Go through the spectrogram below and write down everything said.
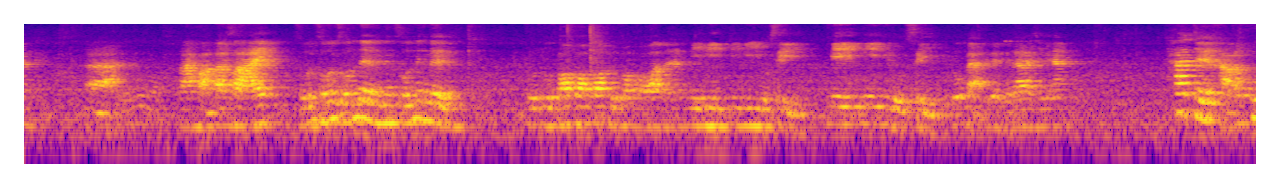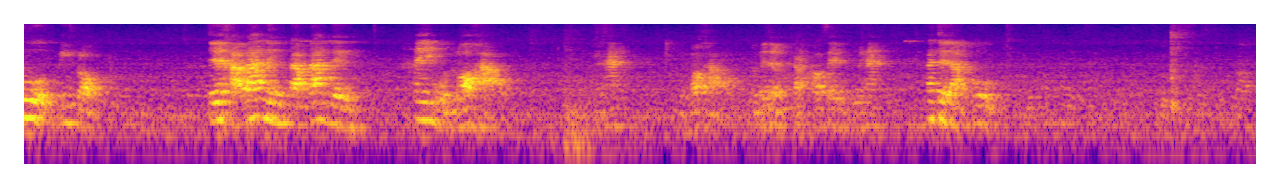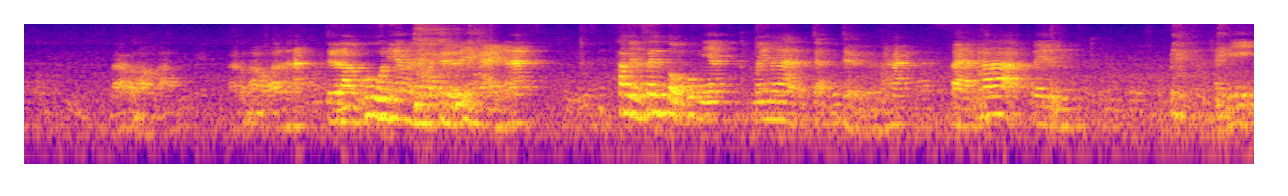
ตาขวาตาซ้าย0 0 0 1 1 0 1 1ทูทูฟอฟอฟอทูฟอฟอนะฮะมีมีมีมีอยู่สี่มีมีอยู่สี่รูปแบบที่เป็นไปได้ใช่ไหมฮะ ถ้าเจอขาวทั้งคู่วิ่งตรงเจอขาวด้านหนึ่งตามด้านหนึ่งให้หมุนล้อขาวนะฮะหมุนล้อขาวมันก็จะกลับเข้าเส้นถูกไหมฮะถ้าเจอดำคู่แล้วเราละแล้วแต่เราแล้วนะฮะเจอดำคู่เนี่ยมันจะมาเจอได้ยังไงนะฮะถ้าเป็นเส้นตรงพวกเนี้ยไม่น่าจะเจอนะฮะแต่ถ้าเป็นไอ้นี่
